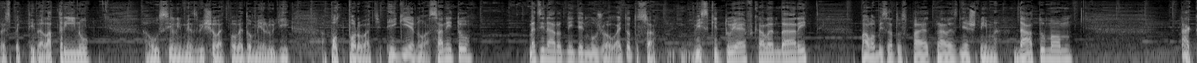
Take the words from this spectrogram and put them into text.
respektíve latrínu a úsilím je zvyšovať povedomie ľudí a podporovať hygienu a sanitu. Medzinárodný deň mužov, aj toto sa vyskytuje v kalendári. malo by sa to spájať práve s dnešným dátumom. Tak,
